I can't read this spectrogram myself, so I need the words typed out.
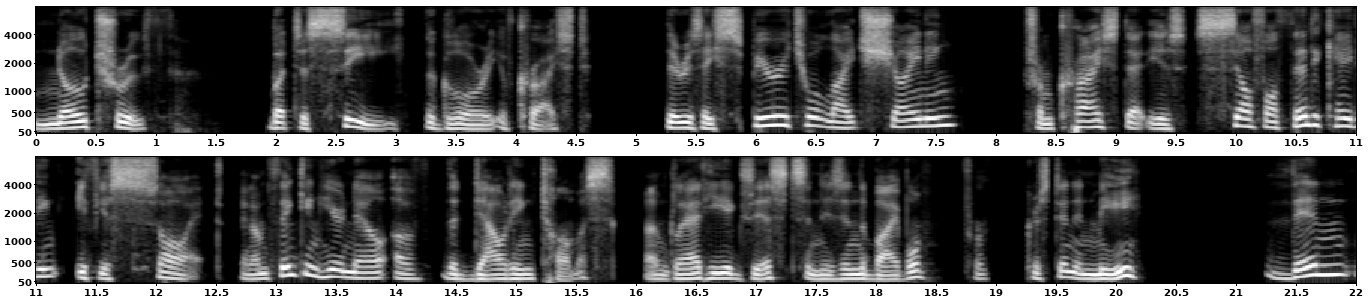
know truth, but to see the glory of Christ. There is a spiritual light shining from Christ that is self authenticating if you saw it. And I'm thinking here now of the doubting Thomas. I'm glad he exists and is in the Bible for Kristen and me. Then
